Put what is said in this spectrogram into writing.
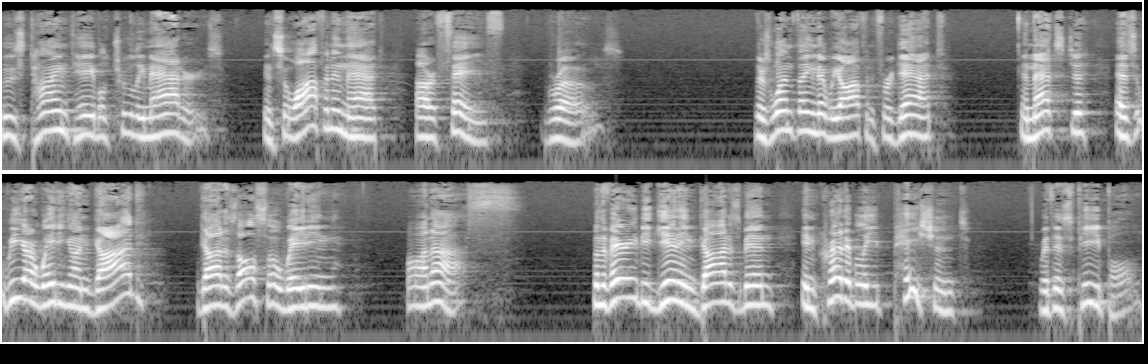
whose timetable truly matters. And so often in that, our faith grows. There's one thing that we often forget, and that's just as we are waiting on God, God is also waiting on us. From the very beginning, God has been incredibly patient with his people.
